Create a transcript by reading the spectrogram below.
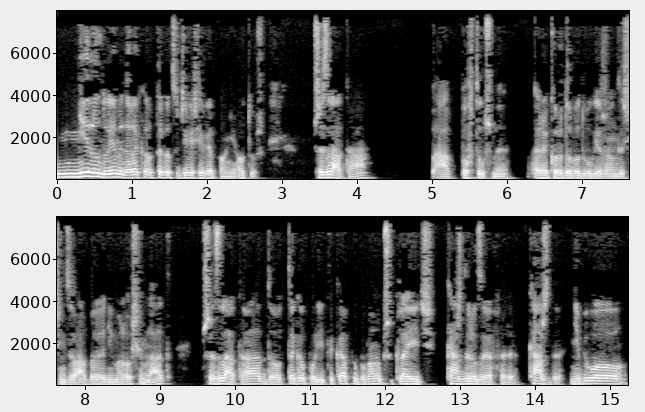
Nie lądujemy daleko od tego, co dzieje się w Japonii. Otóż przez lata, a powtórzmy, rekordowo długie rządy Shinzo Abe, niemal 8 lat, przez lata do tego polityka próbowano przykleić każdy rodzaj afery. Każdy. Nie było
